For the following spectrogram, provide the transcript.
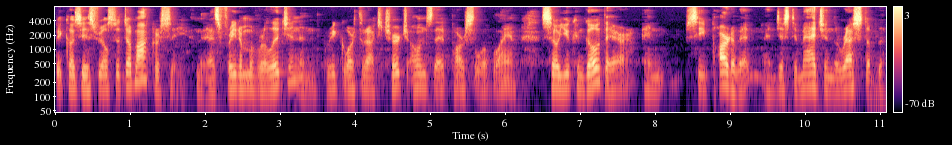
Because Israel's a democracy and it has freedom of religion, and Greek Orthodox Church owns that parcel of land. So you can go there and see part of it and just imagine the rest of the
